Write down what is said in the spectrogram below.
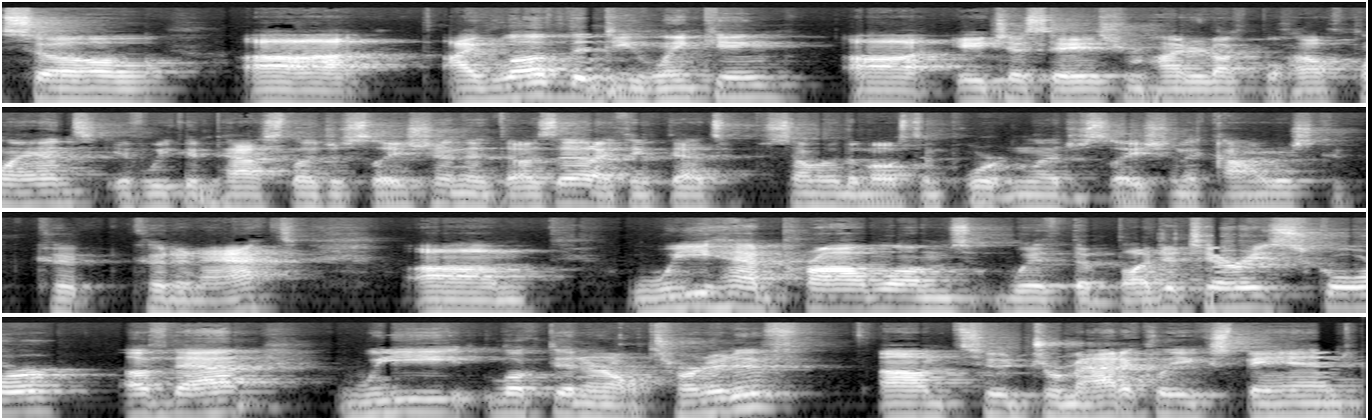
so, uh, I love the delinking uh, HSAs from high deductible health plans. If we could pass legislation that does that, I think that's some of the most important legislation that Congress could could, could enact. Um, we had problems with the budgetary score of that. We looked at an alternative um, to dramatically expand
